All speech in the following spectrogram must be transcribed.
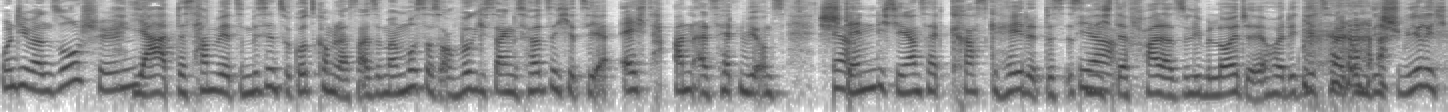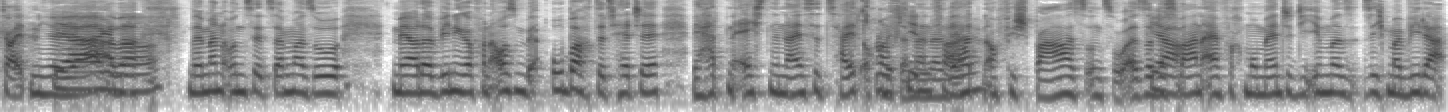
und die waren so schön. Ja, das haben wir jetzt ein bisschen zu kurz kommen lassen. Also man muss das auch wirklich sagen, das hört sich jetzt hier echt an, als hätten wir uns ständig die ganze Zeit krass gehatet. Das ist Ja. nicht der Fall. Also liebe Leute, heute geht's halt um die Schwierigkeiten hier. Ja, Ja, genau. Aber wenn man uns jetzt einmal so mehr oder weniger von außen beobachtet hätte, wir hatten echt eine nice Zeit auch Auf jeden miteinander. Wir hatten auch viel Spaß und so. Also das Ja. waren einfach Momente, die immer sich mal wieder,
